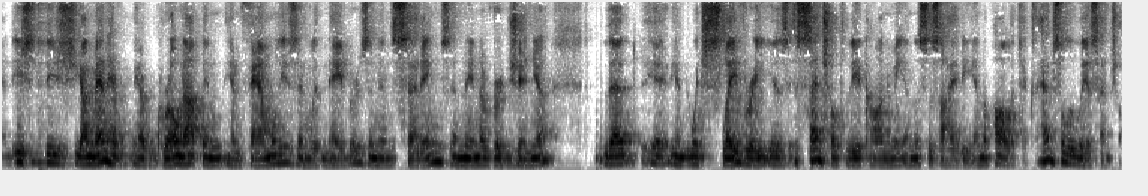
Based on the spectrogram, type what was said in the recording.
And these these young men have, have grown up in, in families and with neighbors and in settings and in a Virginia that in which slavery is essential to the economy and the society and the politics, absolutely essential.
